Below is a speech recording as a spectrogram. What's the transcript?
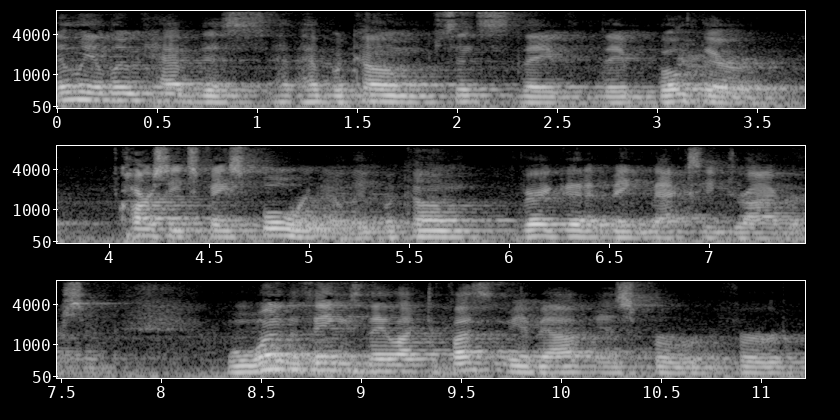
Emily and Luke have this have become since they've they both their car seats face forward now. They've become very good at being backseat drivers. And well, one of the things they like to fuss at me about is for for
